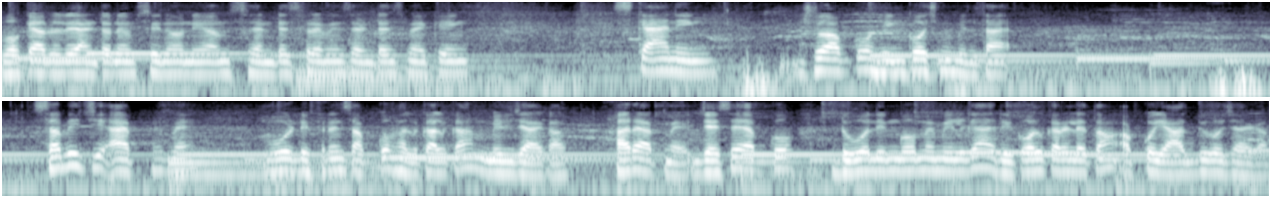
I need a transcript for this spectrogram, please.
Vocabulary antonym synonym sentence framing sentence making scanning जो आपको हिंग कोच में मिलता है। सभी चीज़ ऐप में वो डिफरेंस आपको हल्का हल्का मिल जाएगा। हर ऐप में। जैसे आपको डुओलिंगो में मिल गया रिकॉल कर लेता हूँ, आपको याद भी हो जाएगा।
